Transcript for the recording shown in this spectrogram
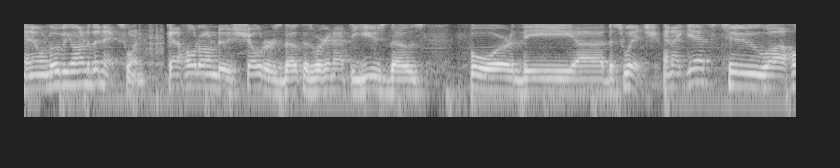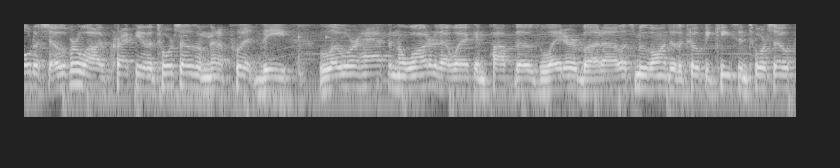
and then we're moving on to the next one. Got to hold on to his shoulders, though, because we're going to have to use those for the uh, the switch. And I guess to uh, hold us over while I crack the other torsos, I'm going to put the lower half in the water. That way I can pop those later. But uh, let's move on to the Kofi Kingston torso,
